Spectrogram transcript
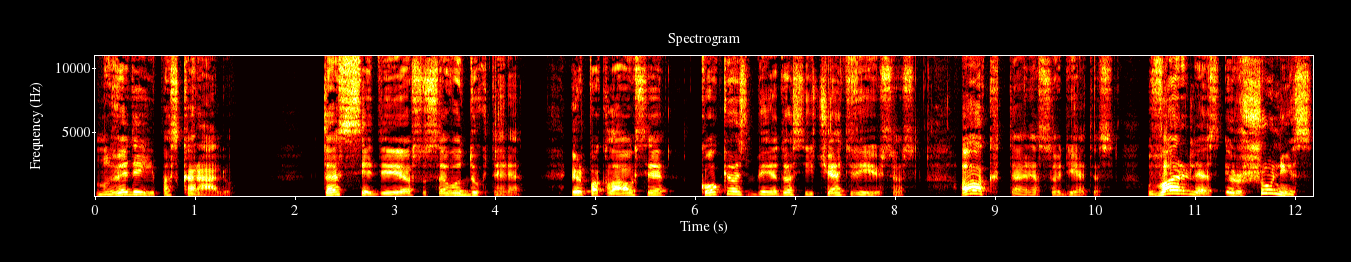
Nuvedė jį pas karalių. Tas sėdėjo su savo dukterė ir paklausė, kokios bėdos į čia atvyjusios. Ak, tarė sodėtis, varlės ir šunys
